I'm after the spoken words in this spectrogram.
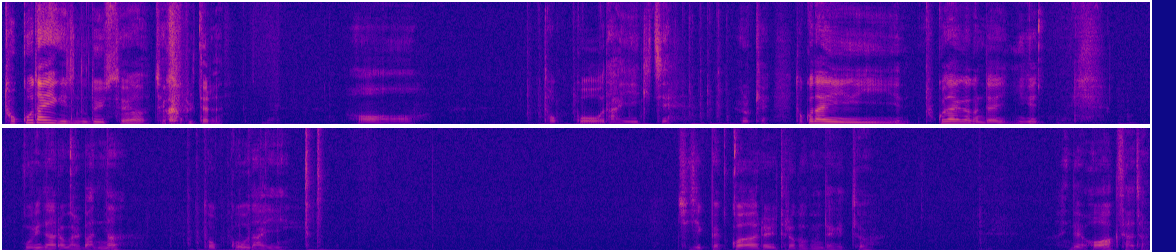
독고다이 기질도 있어요. 제가 볼 때는 어 독고다이 기질 이렇게 독고다이 독고다이가 근데 이게 우리나라 말 맞나? 독고다이 지식백과를 들어가 보면 되겠죠. 근데 어학사전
